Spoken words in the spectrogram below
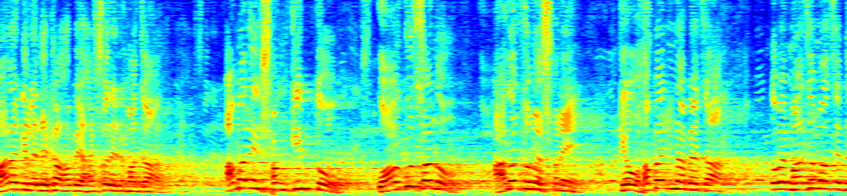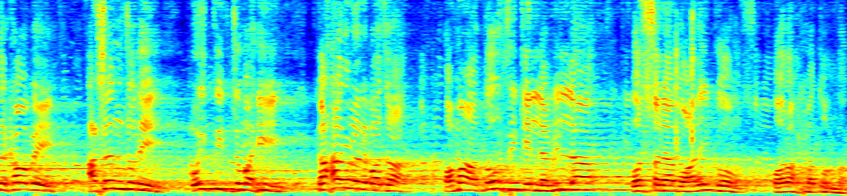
মারা গেলে দেখা হবে হাসরের মাজার। আমার এই সংক্ষিপ্ত অগুছানো আলোচনা শুনে কেউ হবেন না বেজার। তবে মাঝে মাঝে দেখা হবে, আসেন যদি ঐতিহ্যবাহী কাহারুলের বাজার। অমা তৌফিক ইল্লা বিল্লাহ। আসসালামু আলাইকুম ও রহমতুল্লাহ।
